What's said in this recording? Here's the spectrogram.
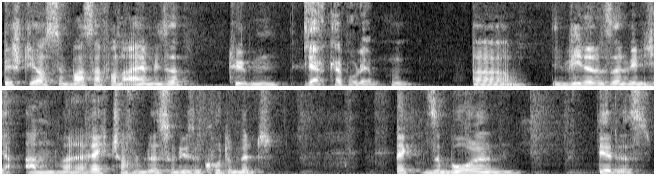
fischt die aus dem Wasser von einem dieser Typen. Ja, kein Problem. Hm? Äh, ihn widert es ein wenig an, weil er rechtschaffend ist und diese Kutte mit verdeckten Symbolen hier ist.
